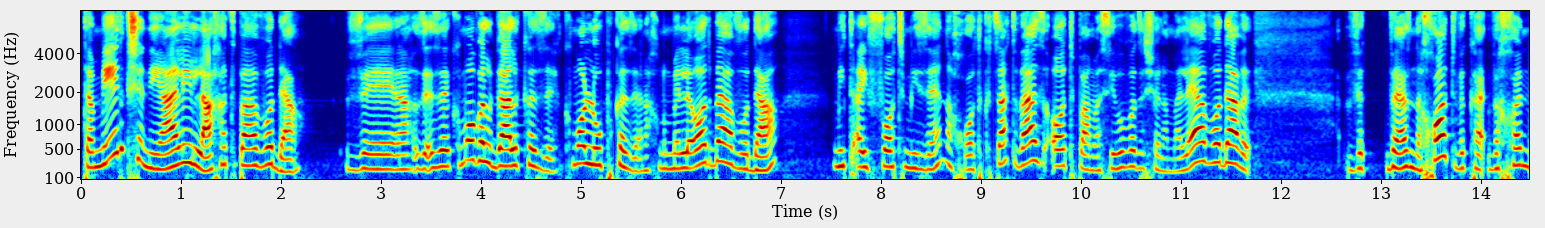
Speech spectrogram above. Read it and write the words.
תמיד כשנהיה לי לחץ בעבודה, וזה זה כמו גלגל כזה, כמו לופ כזה, אנחנו מלאות בעבודה, מתעייפות מזה, נחות קצת, ואז עוד פעם הסיבוב הזה של המלא עבודה, ו, ו, ואז נחות, וכן,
